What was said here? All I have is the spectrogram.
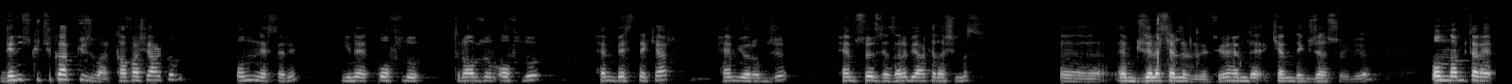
Deniz Küçük Akgüz var. Kafa şarkım onun eseri. Yine Oflu, Trabzon Oflu hem bestekar hem yorumcu hem söz yazarı bir arkadaşımız. Ee, hem güzel eserler üretiyor hem de kendi de güzel söylüyor. Ondan bir tane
